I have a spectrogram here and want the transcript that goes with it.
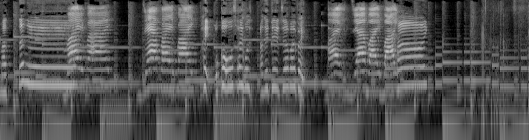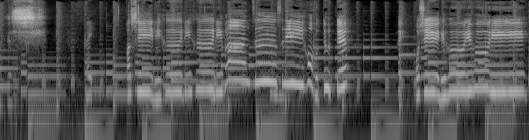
まったねー。バイバイ。じゃあバイバイ。はい、お顔を最後上げて、じゃあバイバイ。し。はい。お尻ふりふり、 one、two、three、ほう、振って振って。はい。お尻ふりふり。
